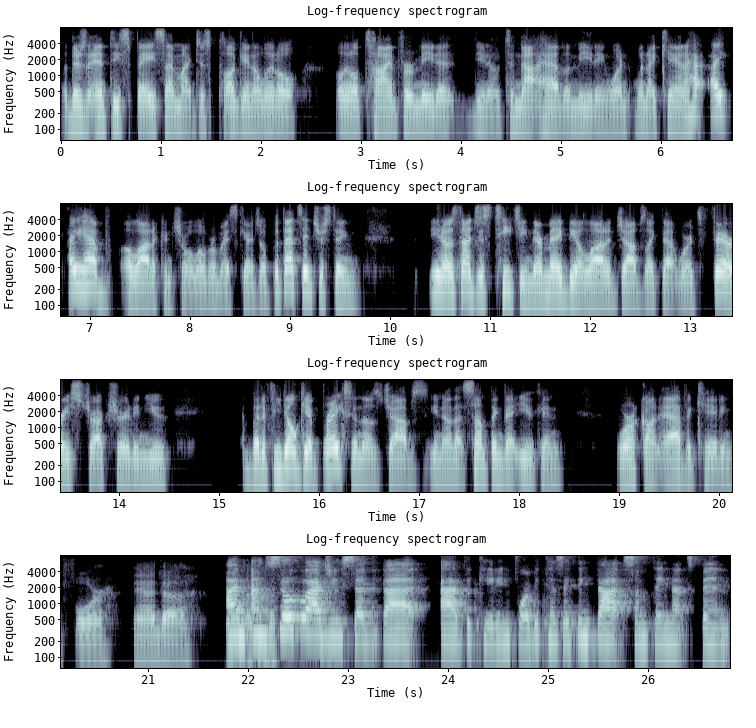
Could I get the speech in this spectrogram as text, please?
There's an empty space. I might just plug in a little a little time for me to you know to not have a meeting when when I can. I I, I have a lot of control over my schedule, but that's interesting you know, it's not just teaching. There may be a lot of jobs like that where it's very structured and you, but if you don't get breaks in those jobs, you know, that's something that you can work on advocating for. And, uh, yeah, I'm, I'm so glad you said that advocating for because I think that's something that's been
